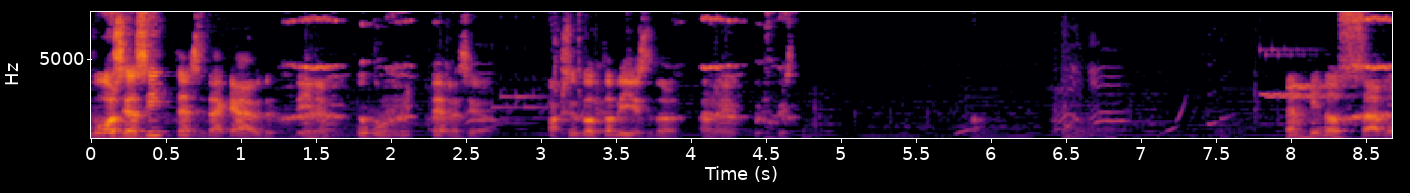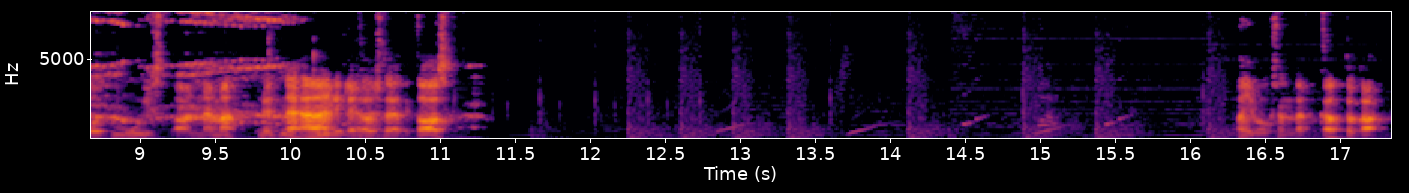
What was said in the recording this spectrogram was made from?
vuosia sitten sitä käytettiin, ja puhun nyt versio. 2015 oli 1. Miten hitossa sä voit muistaa nämä? Nyt ne äänitehostajat taas. Mä juoksen tän, kattokaa.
